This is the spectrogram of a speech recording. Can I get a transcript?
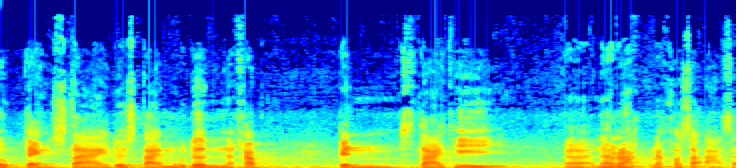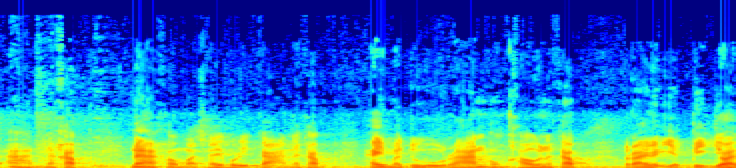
ตกแต่งสไตล์ด้วยสไตล์โมเดิร์นนะครับเป็นสไตล์ที่ น่ารักและก็สะอาดสะอ้านนะครับน่าเข้ามาใช้บริการนะครับ ให้มาดูร้านของเขานะครับ รายละเอียดปีกย่อย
